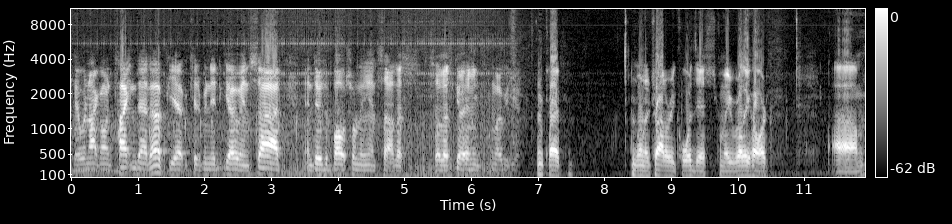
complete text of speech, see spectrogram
Okay, we're not going to tighten that up yet because we need to go inside and do the bolts on the inside. Let's so let's go ahead and come over here. Okay, I'm going to try to record this. It's going to be really hard. Um,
